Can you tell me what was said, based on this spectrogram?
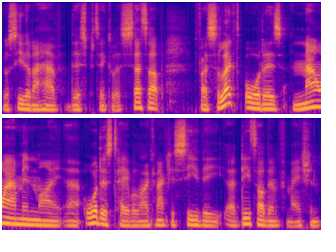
You'll see that I have this particular setup. If I select orders, now I am in my uh, orders table and I can actually see the uh, detailed information.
